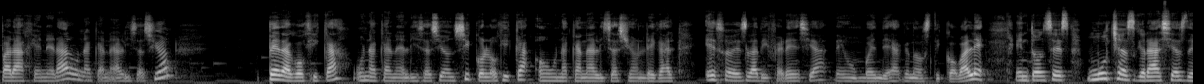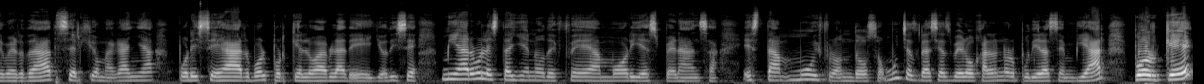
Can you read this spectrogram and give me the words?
para generar una canalización pedagógica, una canalización psicológica o una canalización legal. Eso es la diferencia de un buen diagnóstico, ¿vale? Entonces, muchas gracias de verdad, Sergio Magaña, por ese árbol, porque lo habla de ello. Dice, mi árbol está lleno de fe, amor y esperanza. Está muy frondoso. Muchas gracias, Vero. Ojalá no lo pudieras enviar, porque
